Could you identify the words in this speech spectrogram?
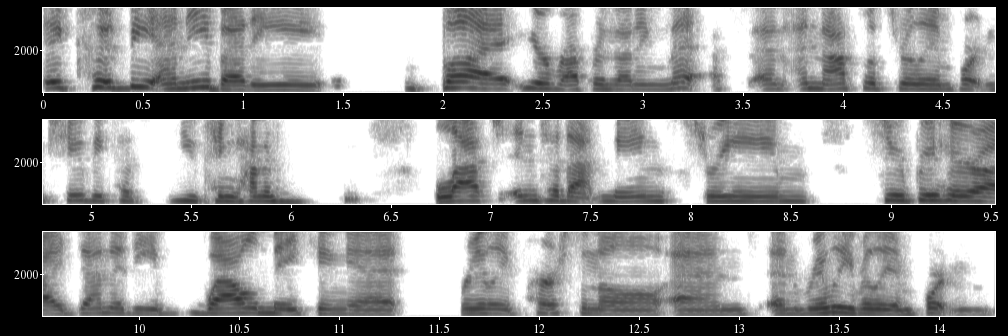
it could be anybody, but you're representing this. And, and that's what's really important too, because you can kind of latch into that mainstream superhero identity while making it really personal and, and really, really important.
